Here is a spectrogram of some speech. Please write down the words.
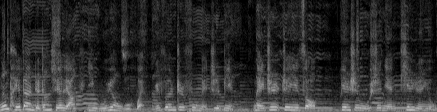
能陪伴着张学良已无怨无悔。于凤至赴美治病，哪知这一走，便是五十年天人永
